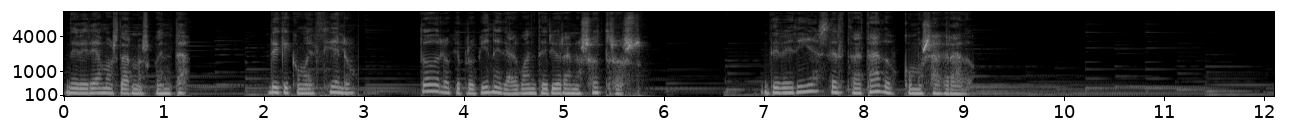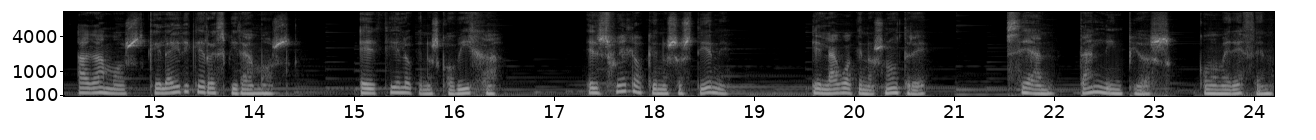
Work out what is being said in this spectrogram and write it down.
Deberíamos darnos cuenta de que como el cielo, todo lo que proviene de algo anterior a nosotros debería ser tratado como sagrado. Hagamos que el aire que respiramos, el cielo que nos cobija, el suelo que nos sostiene, el agua que nos nutre, sean tan limpios como merecen.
